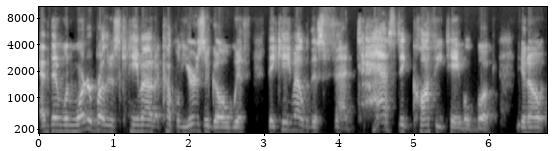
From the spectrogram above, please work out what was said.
And then when Warner Brothers came out a couple years ago with, they came out with this fantastic coffee table book, you know,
